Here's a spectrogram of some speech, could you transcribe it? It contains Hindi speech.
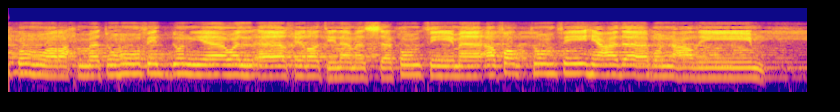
व रहमतुहु फिद दुनिया वल आखिरति लमस्सकुम फीमा अफदतुम फीहि अज़ाबुन अज़ीम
